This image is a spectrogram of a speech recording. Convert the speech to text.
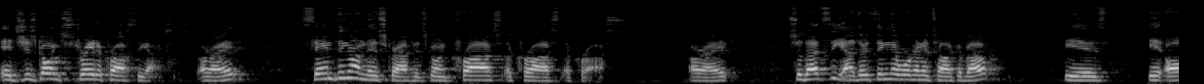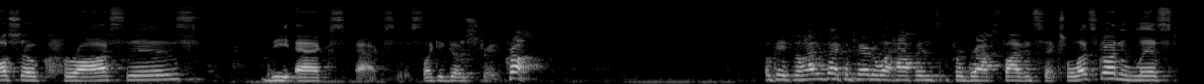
It's just going straight across the axis, all right? Same thing on this graph. It's going cross, across, across, all right? So that's the other thing that we're going to talk about is it also crosses the x-axis, like it goes straight across. Okay, so how does that compare to what happens for graphs 5 and 6? Well, let's go ahead and list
